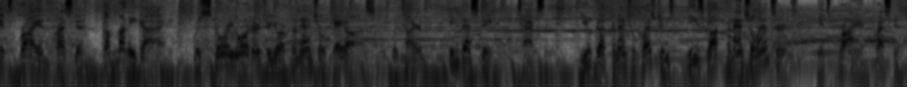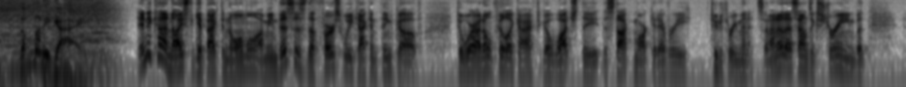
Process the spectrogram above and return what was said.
It's Brian Preston, the money guy, restoring order to your financial chaos, retirement, investing, taxes. You've got financial questions, he's got financial answers. It's Brian Preston, the money guy. Isn't it kind of nice to get back to normal? I mean, this is the first week I can think of to where I don't feel like I have to go watch the, the stock market every two to three minutes. And I know that sounds extreme, but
